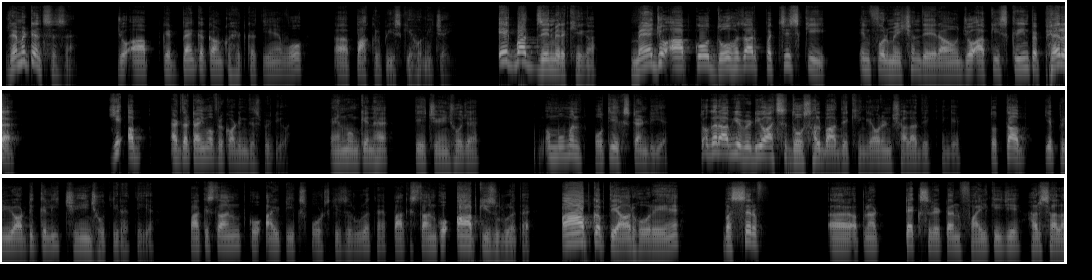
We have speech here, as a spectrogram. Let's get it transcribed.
रेमिटेंसेस हैं जो आपके बैंक अकाउंट को हिट करती हैं, वो पाक रुपीज़ की होनी चाहिए। एक बात जेन में रखिएगा, मैं जो आपको 2025 की इंफॉर्मेशन दे रहा हूँ, जो आपकी स्क्रीन पे फिर है, ये अब at the time of recording this video N मुमकिन है कि ये चेंज हो जाए। अमूमन होती एक्सटेंड ही है। तो अगर आप ये वीडियो आज से दो साल बाद देखेंगे और इन देखेंगे तो तब ये पीरियोडिकली चेंज होती रहती है। पाकिस्तान को आईटी एक्सपोर्ट्स की ज़रूरत है पाकिस्तान को आपकी ज़रूरत है। आप कब तैयार हो रहे हैं? बस सिर्फ़ आ, अपना टैक्स रिटर्न फ़ाइल कीजिए हर साल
